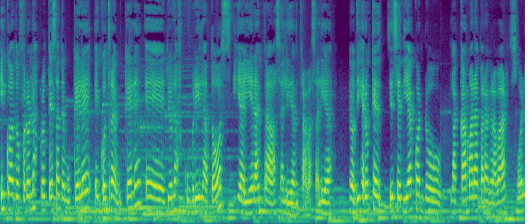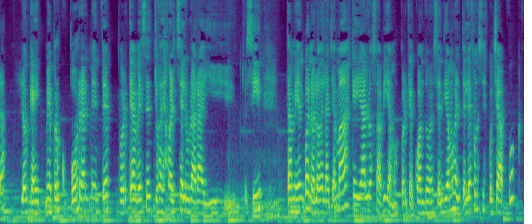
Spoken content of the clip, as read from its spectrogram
Y cuando fueron las protestas de Bukele, en contra de Bukele, eh, yo las cubrí las dos y ahí era entraba, salida, entraba, salida. Nos dijeron que se encendía cuando la cámara para grabar sola, lo que me preocupó realmente porque a veces yo dejo el celular ahí, sí. También, bueno, lo de las llamadas que ya lo sabíamos, porque cuando encendíamos el teléfono se escuchaba, ¡puc!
